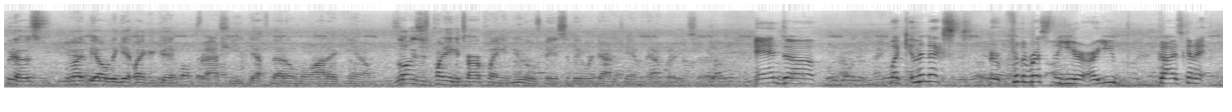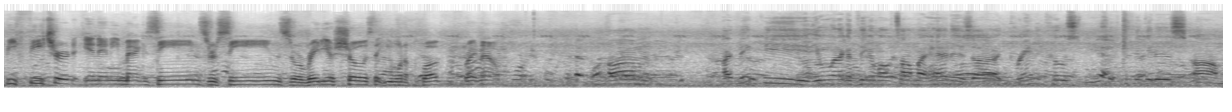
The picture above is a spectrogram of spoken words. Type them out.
who knows? We might be able to get like a good thrashy death metal melodic. You know, as long as there's plenty of guitar playing and noodles, basically, we're down to jam with anybody. So. And uh, like in the next, or for the rest of the year, are you guys gonna be featured in any magazines or zines or radio shows that you want to plug right now? I think the only one I can think of off the top of my head is uh, Granite Coast Music, I think it is. Um,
